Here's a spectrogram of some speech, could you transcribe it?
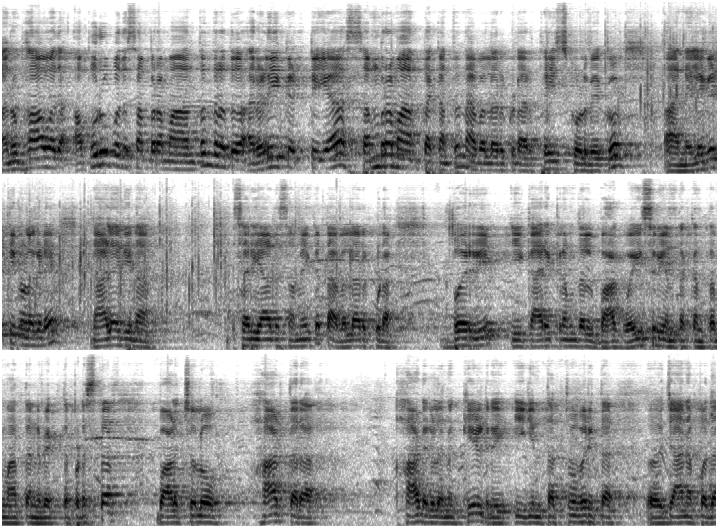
ಅನುಭವದ ಅಪರೂಪದ ಸಂಭ್ರಮ ಅಂತಂದ್ರೆ ಅದು ಅರಳಿಕಟ್ಟೆಯ ಸಂಭ್ರಮ ಅಂತಕ್ಕಂಥ ನಾವೆಲ್ಲರೂ ಕೂಡ ಅರ್ಥೈಸ್ಕೊಳ್ಬೇಕು. ಆ ನೆಲೆಗಟ್ಟಿನೊಳಗಡೆ ನಾಳೆ ದಿನ ಸರಿಯಾದ ಸಮಯಕ್ಕೆ ತಾವೆಲ್ಲರೂ ಕೂಡ ಬರ್ರಿ, ಈ ಕಾರ್ಯಕ್ರಮದಲ್ಲಿ ಭಾಗವಹಿಸ್ರಿ ಅಂತಕ್ಕಂಥ ಮಾತನ್ನು ವ್ಯಕ್ತಪಡಿಸ್ತಾ ಭಾಳ ಚಲೋ ಹಾಡ್ತಾರ ಹಾಡುಗಳನ್ನು ಕೇಳ್ರಿ. ಈಗಿನ ತತ್ವಭರಿತ ಜಾನಪದ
